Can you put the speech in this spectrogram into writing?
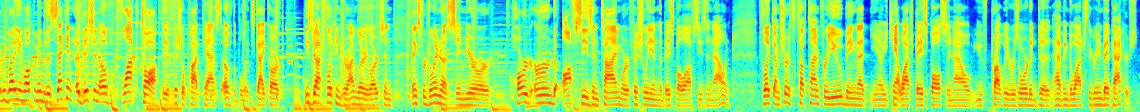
everybody, and welcome into the second edition of Flock Talk, the official podcast of the Beloit Sky Carp. He's Josh Flickinger. I'm Larry Larson. Thanks for joining us in your hard-earned off-season time. We're officially in the baseball off-season now, and Flick, I'm sure it's a tough time for you, being that you know you can't watch baseball, so now you've probably resorted to having to watch the Green Bay Packers.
